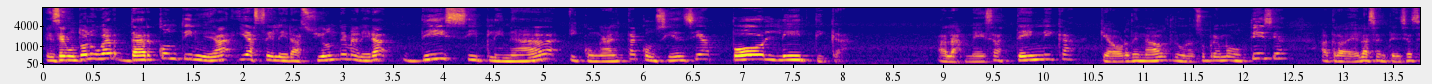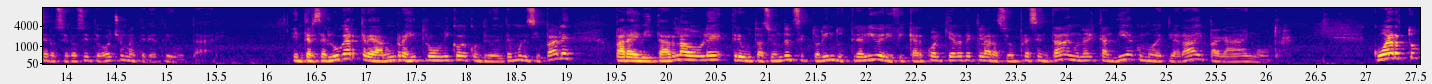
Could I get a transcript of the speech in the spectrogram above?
En segundo lugar, dar continuidad y aceleración de manera disciplinada y con alta conciencia política a las mesas técnicas que ha ordenado el Tribunal Supremo de Justicia a través de la sentencia 0078 en materia tributaria. En tercer lugar, crear un registro único de contribuyentes municipales para evitar la doble tributación del sector industrial y verificar cualquier declaración presentada en una alcaldía como declarada y pagada en otra. Cuarto,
